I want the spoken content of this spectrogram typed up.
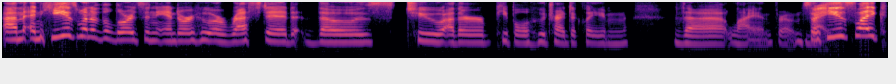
Um, and he is one of the lords in Andor who arrested those two other people who tried to claim the Lion Throne. So Right. he's like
